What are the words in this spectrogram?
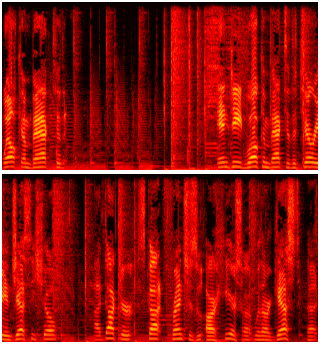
Welcome back to the. Indeed, welcome back to the Terry and Jesse Show. Uh, Dr. Scott French is are here so with our guest. Uh,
